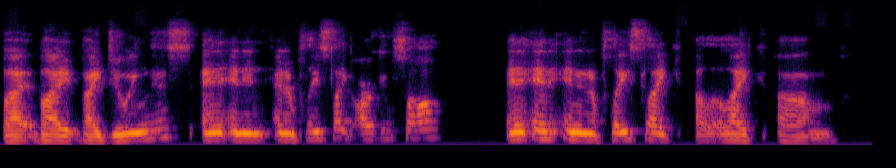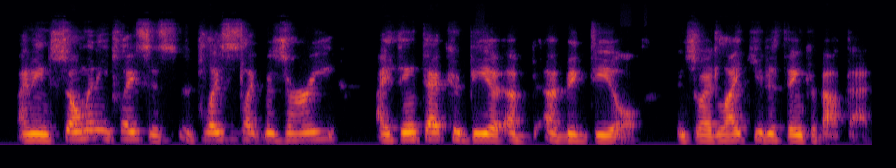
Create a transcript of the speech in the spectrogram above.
by by by doing this, and, and in, a place like Arkansas, and, and, and in a place like uh, like um, I mean, so many places, places like Missouri, I think that could be a, a, big deal. And so I'd like you to think about that.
